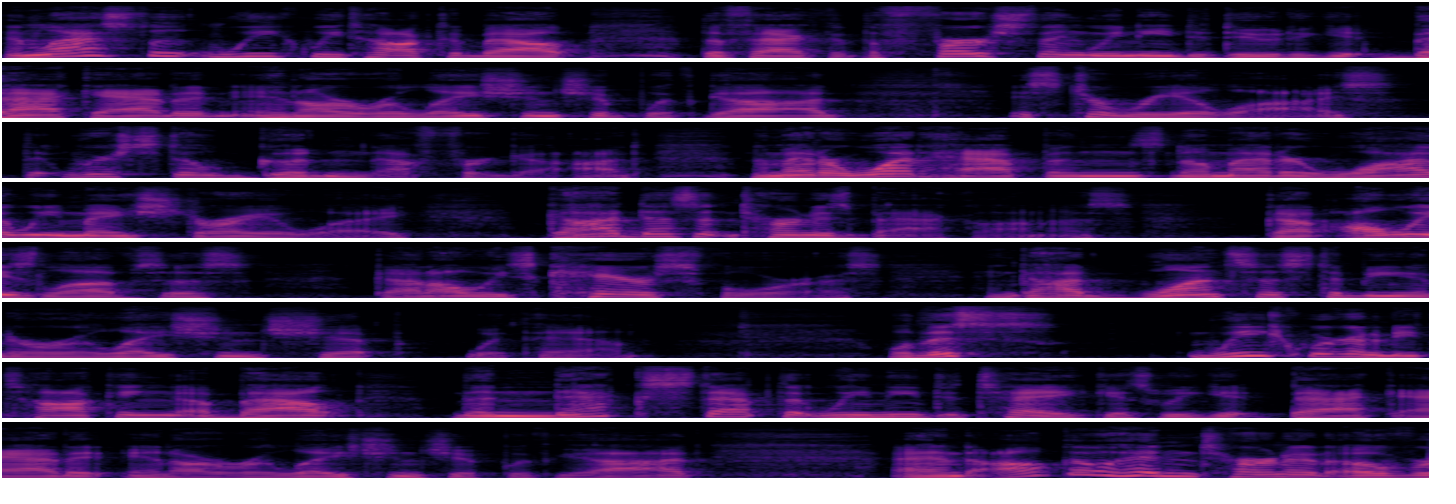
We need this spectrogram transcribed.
And last week we talked about the fact that the first thing we need to do to get back at it in our relationship with God is to realize that we're still good enough for God. No matter what happens, no matter why we may stray away, God doesn't turn his back on us. God always loves us. God always cares for us. And God wants us to be in a relationship with him. Well, this week we're going to be talking about the next step that we need to take as we get back at it in our relationship with God. And I'll go ahead and turn it over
